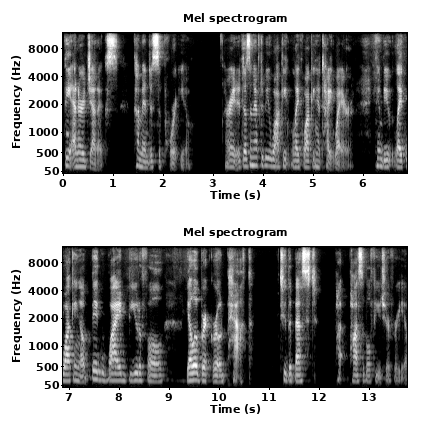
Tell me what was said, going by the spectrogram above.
the energetics come in to support you. All right. It doesn't have to be walking like walking a tight wire. It can be like walking a big, wide, beautiful yellow brick road path to the best possible future for you.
